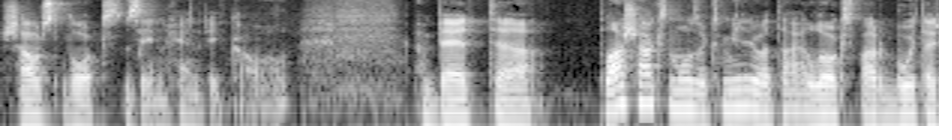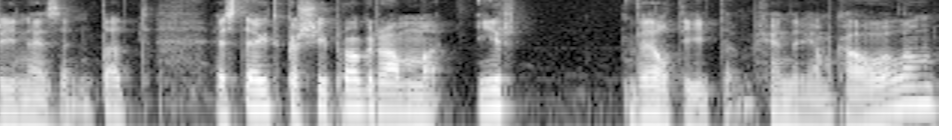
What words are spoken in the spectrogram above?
Šaurs Loks zina Henriju Kaulu. Bet uh, plašāks mūzikas mīļotāju lokus varbūt arī nezina. Tad es teiktu, ka šī programma ir veltīta Henrijam Kaulam.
